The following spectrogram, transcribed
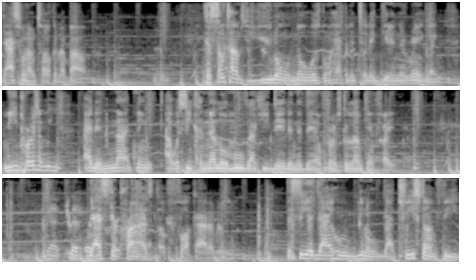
that's what I'm talking about. Mm-hmm. Because sometimes you don't know what's gonna happen until they get in the ring. Like me personally, I did not think I would see Canelo move like he did in the damn first Golovkin fight. That, that, That surprised the fuck out of me. To see a guy who you know got tree stump feet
